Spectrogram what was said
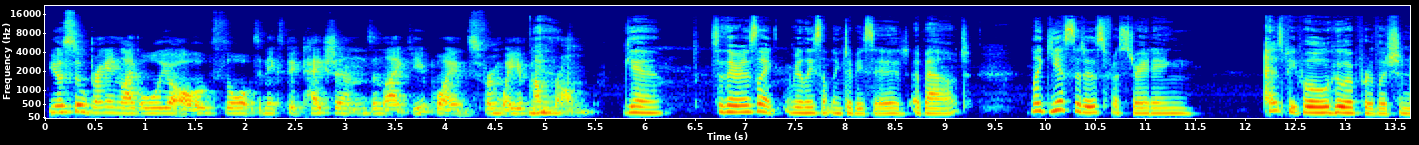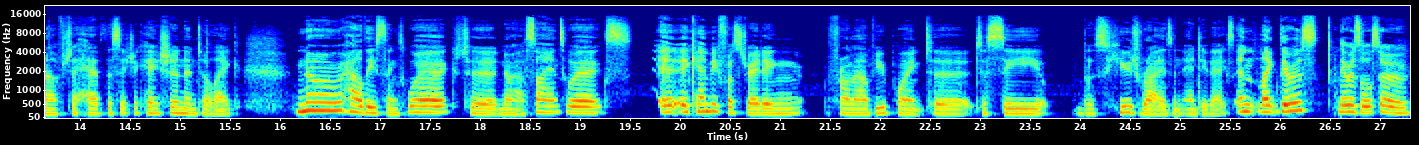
You're still bringing like all your old thoughts and expectations and like viewpoints from where you've come Yeah. from. Yeah. So there is like really something to be said about like yes it is frustrating as people who are privileged enough to have this education and to like know how these things work, to know how science works. It, it can be frustrating from our viewpoint to to see this huge rise in anti-vax. And like there is there is also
